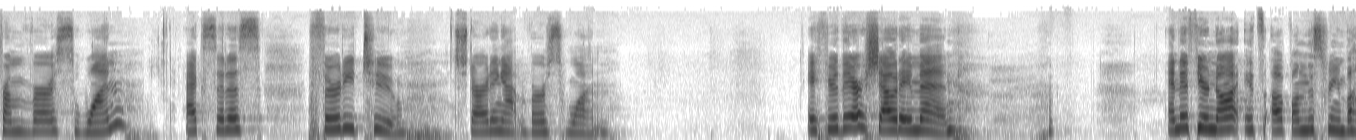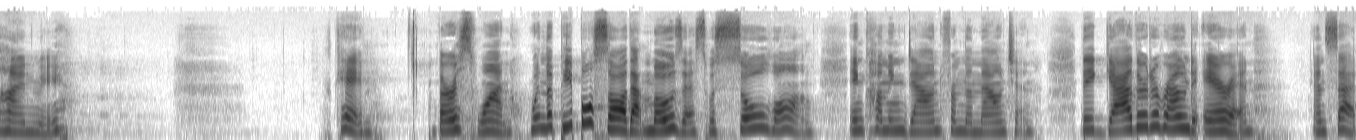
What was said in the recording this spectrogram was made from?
from verse 1. Exodus 32, starting at verse 1. If you're there, shout amen. and if you're not, it's up on the screen behind me. Okay, verse 1. When the people saw that Moses was so long in coming down from the mountain, they gathered around Aaron and said,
